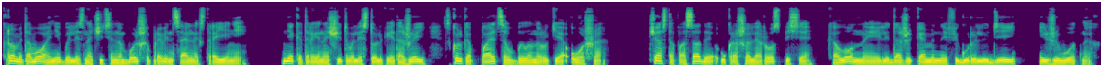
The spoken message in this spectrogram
Кроме того, они были значительно больше провинциальных строений. Некоторые насчитывали столько этажей, сколько пальцев было на руке Оша. Часто фасады украшали росписи, колонны или даже каменные фигуры людей и животных.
